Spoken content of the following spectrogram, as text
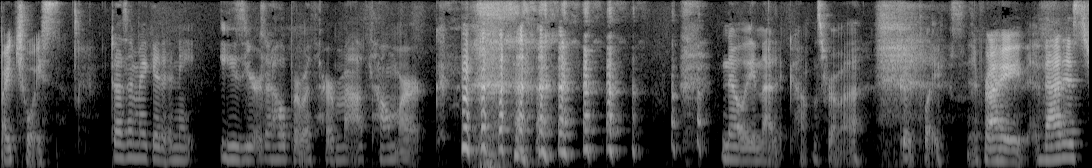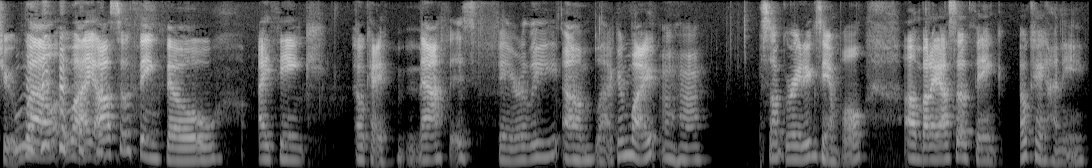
by choice. Doesn't make it any easier to help her with her math homework. Knowing that it comes from a good place. Right. That is true. Well, well I also think, though, I think, okay, math is fairly um, black and white. Mm-hmm. So, great example. Um, but I also think, okay, honey,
